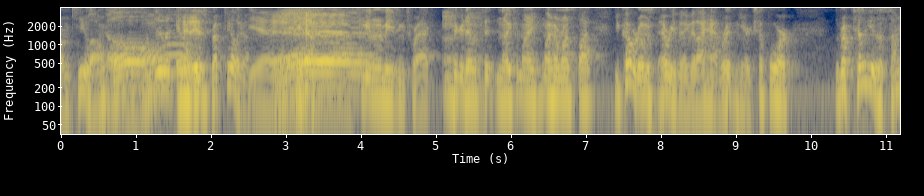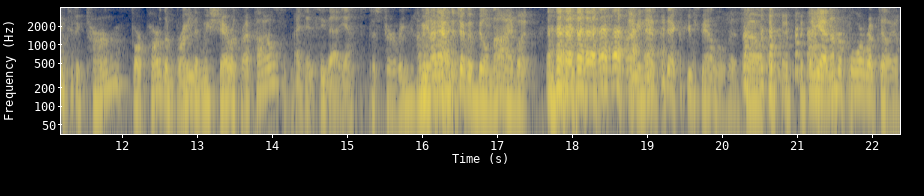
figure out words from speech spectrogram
from Kilo, Oh, do it. Do and it it. is Reptilia. Yeah. I mean, an amazing track. Mm-hmm. Figured that would fit nice in my, my home run spot. You covered almost everything that I had written here, except for the reptilia is a scientific term for part of the brain that we share with reptiles. I did see that, yeah. It's disturbing. I mean, I'd have to check with Bill Nye, but I mean that that creeps me out a little bit. So, but yeah, number four, Reptilia.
